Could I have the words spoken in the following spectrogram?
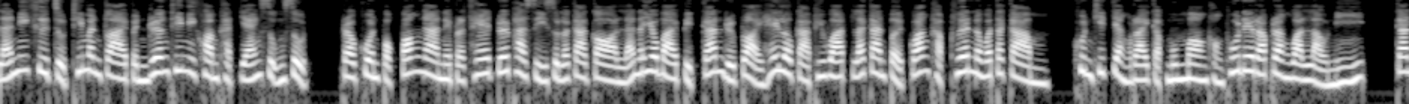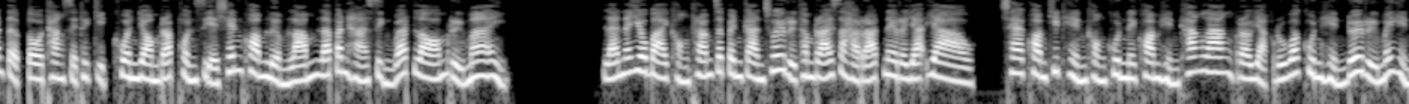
และนี่คือจุดที่มันกลายเป็นเรื่องที่มีความขัดแย้งสูงสุด เราควรปกป้องงานในประเทศด้วยภาษีศุลกากร และนโยบายปิดกั้นหรือปล่อยให้โลกาภิวัตน์และการเปิดกว้างขับเคลื่อนนวัตกรรม คุณคิดอย่างไรกับมุมมองของผู้ได้รับรางวัลเหล่านี้ การเติบโตทางเศรษฐกิจควรยอมรับผลเสียเช่นความเหลื่อมล้ำและปัญหาสิ่งแวดล้อมหรือไม่ และนโยบายของทรัมป์จะเป็นการช่วยหรือทำร้ายสหรัฐในระยะยาว แชร์ความคิดเห็นของคุณในความเห็นข้างล่าง เราอยากรู้ว่าคุณเห็นด้วยหรือไม่เห็น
